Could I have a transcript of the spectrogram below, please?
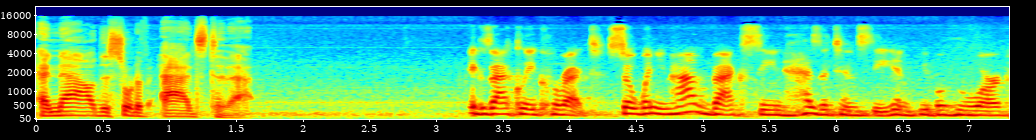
and now this sort of adds to that. Exactly correct. So when you have vaccine hesitancy and people who are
